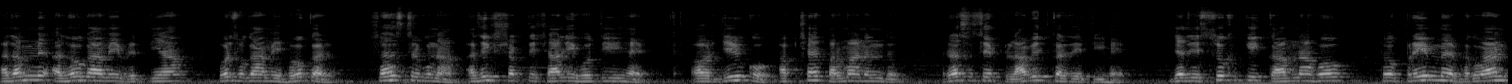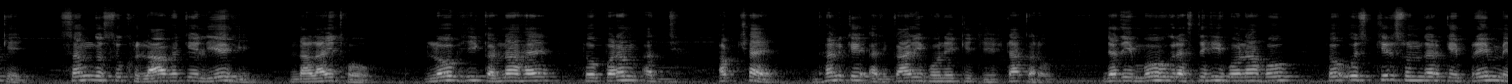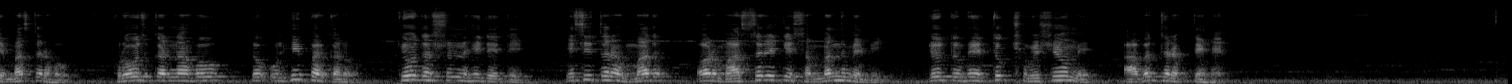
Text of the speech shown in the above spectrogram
अदम्य अधोगामी वृत्तियाँ ऊर्धगामी होकर सहस्त्र गुना अधिक शक्तिशाली होती है और जीव को अक्षय परमानंद रस से प्लावित कर देती है। यदि सुख की कामना हो तो प्रेम में भगवान के संग सुख लाभ के लिए ही नालायित हो। लोभ ही करना है तो परम अक्षय धन के अधिकारी होने की चेष्टा करो। यदि मोहग्रस्त ही होना हो तो उस चिर सुंदर के प्रेम में मस्त रहो। क्रोध करना हो तो उन्हीं पर करो। क्यों दर्शन नहीं देते? इसी तरह मद और मात्सर्य के संबंध में भी, जो तुम्हें तुक्ष विषयों में आबद्ध रखते हैं।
